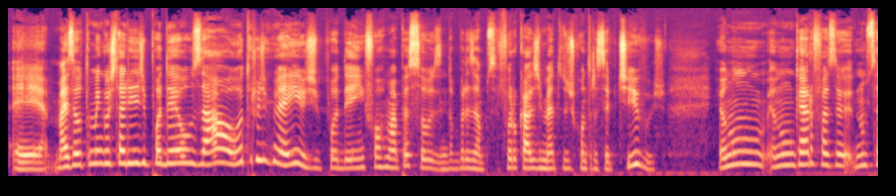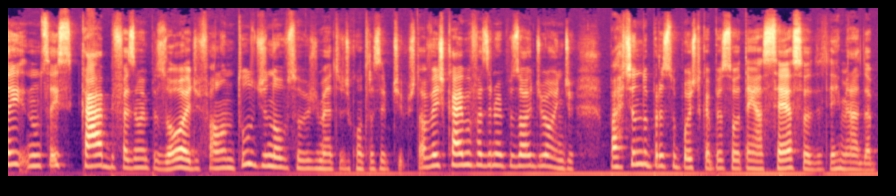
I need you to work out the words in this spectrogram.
é, mas eu também gostaria de poder usar outros meios de poder informar pessoas. Então, por exemplo, se for o caso de métodos contraceptivos, eu não, eu não quero fazer. Não sei, não sei se cabe fazer um episódio falando tudo de novo sobre os métodos contraceptivos. Talvez caiba fazer um episódio onde, partindo do pressuposto que a pessoa tem acesso a determinada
